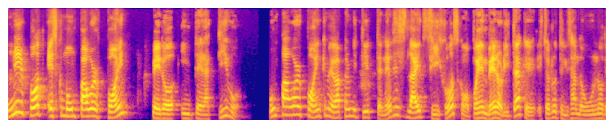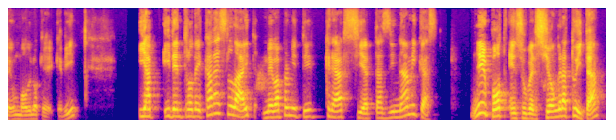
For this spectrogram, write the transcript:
Nearpod es como un PowerPoint, pero interactivo. Un PowerPoint que me va a permitir tener slides fijos, como pueden ver ahorita, que estoy reutilizando uno de un módulo que, que vi. Y, y dentro de cada slide me va a permitir crear ciertas dinámicas. Nearpod, en su versión gratuita,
